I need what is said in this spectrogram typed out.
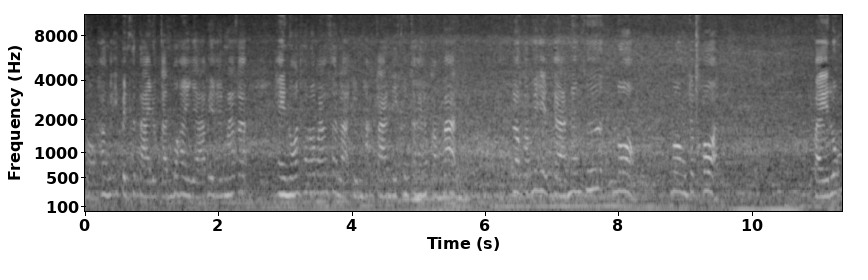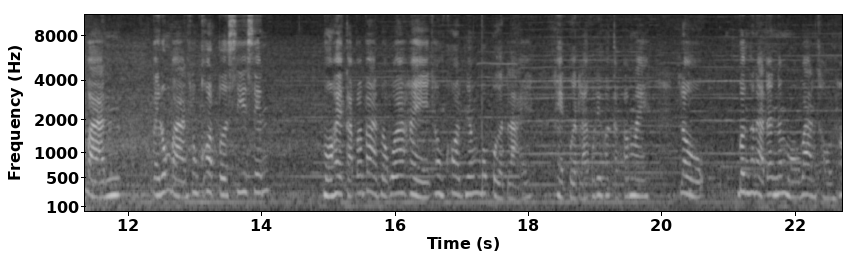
สองครั้งอีเป็นสไตล์เดียวกันบ่ให้ยาเบียให้มากก็ให้นอนทรมานสละจนอาการดีขึ้นก็ให้เขากลับบ้าน เราก็มีเหตุการณ์หนึงคือน้องน้องจะคลอด ไปโรงพยาบาล ไปโรงพยาบาลช่องคลอดเปิดซีเซนหมอให้กลับมาบ้านบอกว่าให้ช่องคลอดยังบ่เปิดหลาย ให้เปิดหลายก็ดีพากลับมาใหม่เราเบิ่งขนาดนั้นนะหมอบ้านเขาเฮา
